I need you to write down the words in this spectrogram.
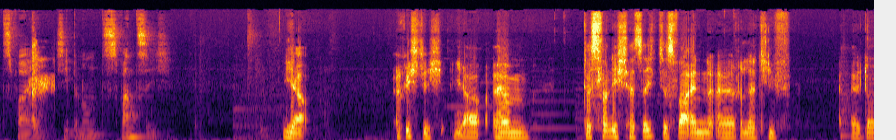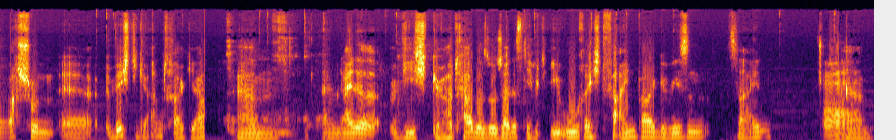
227. Ja, richtig. Ja, ähm, das fand ich tatsächlich, das war ein äh, relativ äh, doch schon äh, wichtiger Antrag, ja. Ähm, ähm, leider, wie ich gehört habe, so soll es nicht mit EU-Recht vereinbar gewesen sein. Oh. Ähm,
